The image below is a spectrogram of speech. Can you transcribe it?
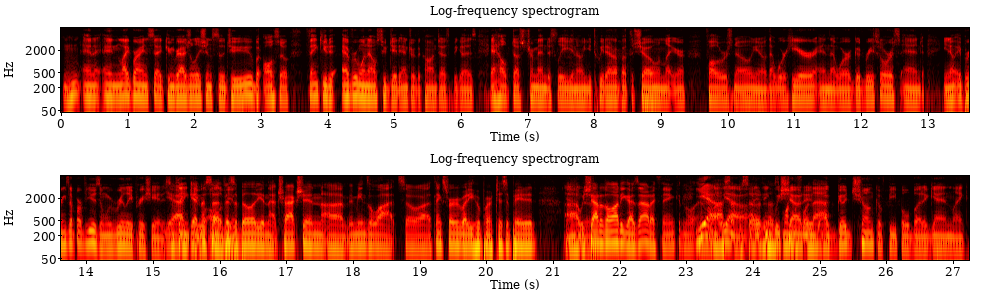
hmm And and like Brian said, congratulations to the two of you, but also thank you to everyone else who did enter the contest because it helped us tremendously. You know, you tweet out about the show and let your followers know, you know, that we're here and that we're a good resource, and you know, it brings up our views, and we really appreciate it. so yeah, thank getting you, us that of you. visibility and that traction, um, it means a lot. So uh, thanks for everybody who participated. Uh, And, we uh, shouted a lot of you guys out, I think, in the, in the Yeah, last yeah. episode. I think we shouted a good chunk of people, but again, like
